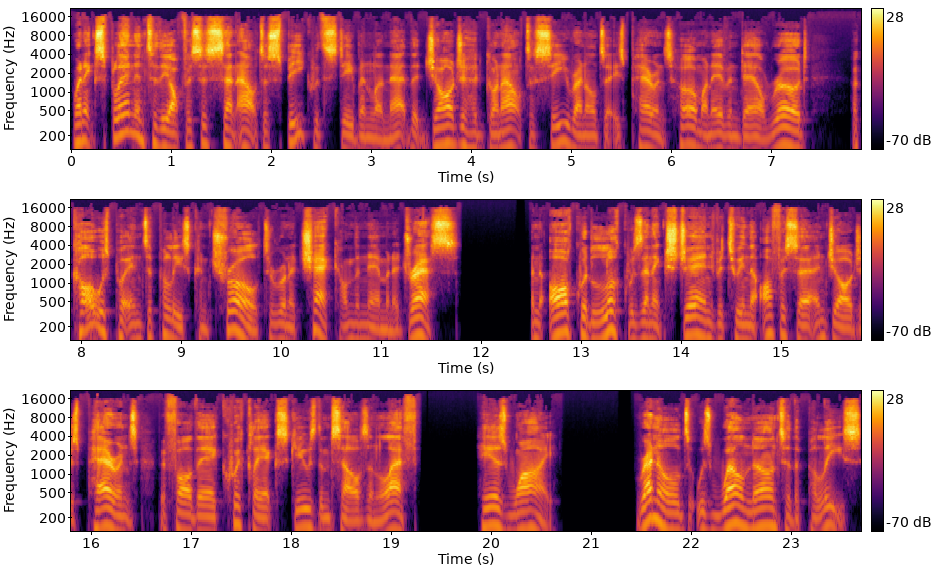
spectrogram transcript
When explaining to the officers sent out to speak with Steve and Lynnette that Georgia had gone out to see Reynolds at his parents' home on Avondale Road, a call was put into police control to run a check on the name and address. An awkward look was then exchanged between the officer and George's parents before they quickly excused themselves and left. Here's why. Reynolds was well known to the police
